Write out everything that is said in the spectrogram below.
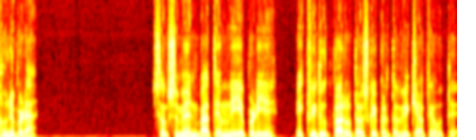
हमने पढ़ा है। सबसे मेन बात हमने ये पढ़ी है, एक विद्युत कार होता है, उसके कर्तव्य क्या क्या होते हैं?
